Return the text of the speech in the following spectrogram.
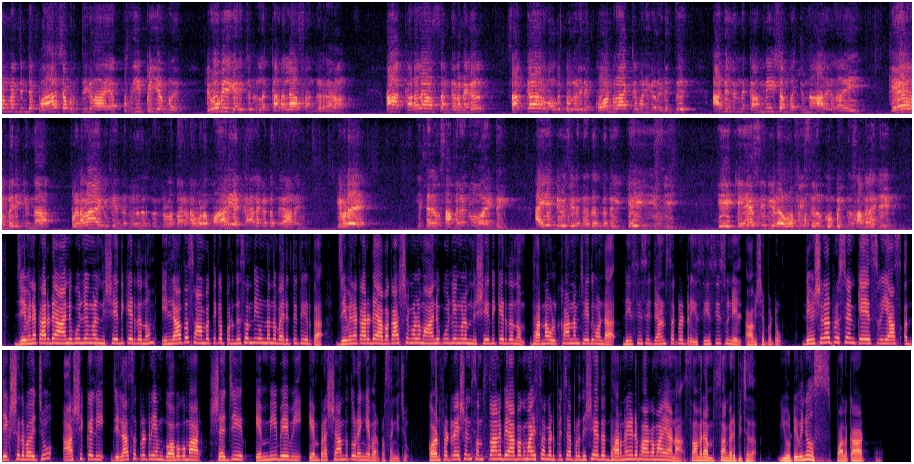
ഗവൺമെന്റിന്റെ പാർശ്വവൃത്തികളായ സി പി എം രൂപീകരിച്ചിട്ടുള്ള കടലാ സംഘടനകളാണ്. ആ കടലാ സംഘടനകൾ സർക്കാർ വകുപ്പുകളിലെ കോൺട്രാക്ട് പണികൾ എടുത്ത് അതിൽ നിന്ന് കമ്മീഷൻ പറ്റുന്ന ആളുകളായി കേരളം ഭരിക്കുന്ന പിണറായി വിജയന്റെ നേതൃത്വത്തിലുള്ള ഭരണകൂടം മാറിയ കാലഘട്ടത്തിലാണ് ഇവിടെ ഇത്തരം സമരങ്ങളുമായിട്ട് ഐ എൻ ഡി സിയുടെ നേതൃത്വത്തിൽ കെ ഇ സി ഈ കെ എസ് സി ബിയുടെ ഓഫീസുകൾക്ക് മുമ്പിൽ നിന്ന് സമരം ചെയ്യുന്നു ജീവനക്കാരുടെ ആനുകൂല്യങ്ങൾ നിഷേധിക്കരുതെന്നും ഇല്ലാത്ത സാമ്പത്തിക പ്രതിസന്ധിയുണ്ടെന്ന് വരുത്തി തീർത്ത് ജീവനക്കാരുടെ അവകാശങ്ങളും ആനുകൂല്യങ്ങളും നിഷേധിക്കരുതെന്നും ധർണ ഉദ്ഘാടനം ചെയ്തുകൊണ്ട് D C C general secretary C C Sunil ആവശ്യപ്പെട്ടു. Divisional president K S Riyas അധ്യക്ഷത വഹിച്ചു. ആഷിഖ് അലി ജില്ലാ secretary M Gopakumar Shajeer M V Baby M Prashanth തുടങ്ങിയവർ പ്രസംഗിച്ചു. കോൺഫെഡറേഷൻ സംസ്ഥാന വ്യാപകമായി സംഘടിപ്പിച്ച പ്രതിഷേധ ധർണയുടെ ഭാഗമായാണ് സമരം സംഘടിപ്പിച്ചത്. U T V news Palakkad.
